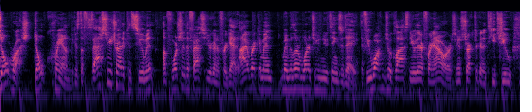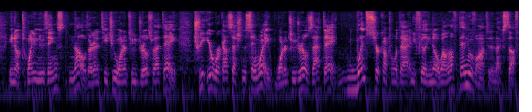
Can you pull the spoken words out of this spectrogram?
don't rush, don't cram, because the faster you try to consume it, unfortunately, the faster you're going to forget it. I recommend maybe learn one or two new things a day. If you walk into a class and you're there for an hour, is your instructor going to teach you, you know, 20 new things? No, they're going to teach you one or two drills for that day. Treat your workout session the same way, one or two drills that day. Once you're comfortable with that and you feel you know it well enough, then move on to the next stuff.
